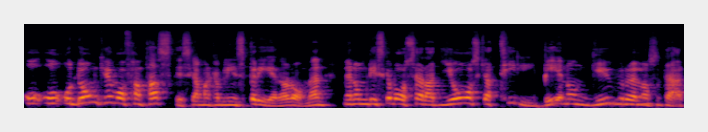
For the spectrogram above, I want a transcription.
Och, och, och de kan ju vara fantastiska, man kan bli inspirerad av dem. Men, men om det ska vara så här att jag ska tillbe någon guru Mm. eller något sånt där.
